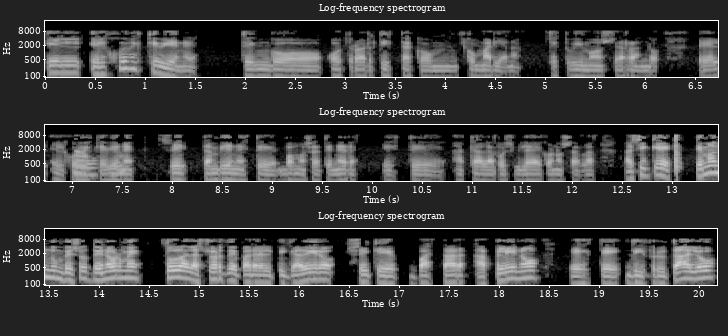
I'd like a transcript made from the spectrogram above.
el, el jueves que viene tengo otro artista con, con Mariana, que estuvimos cerrando el, el jueves ah, que viene. Sí, también este, vamos a tener este, acá la posibilidad de conocerla. Así que te mando un besote enorme, toda la suerte para el picadero, sé que va a estar a pleno, este, disfrútalo.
